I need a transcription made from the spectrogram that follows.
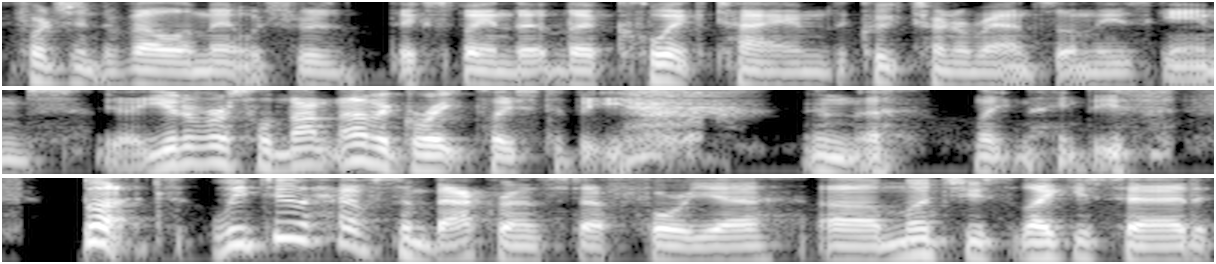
unfortunate development, which would explain the, the quick time, the quick turnarounds on these games. Yeah, Universal not not a great place to be in the late '90s. But we do have some background stuff for you. Um, you, like you said,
